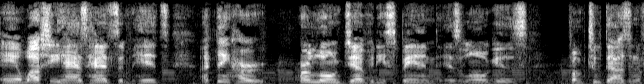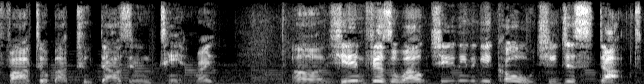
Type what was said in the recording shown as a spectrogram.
And while she has had some hits, I think her her longevity spanned as long as from 2005 to about 2010, right? Uh, she didn't fizzle out. She didn't even get cold. She just stopped.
